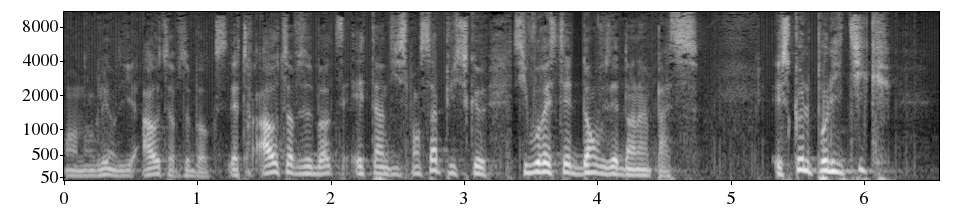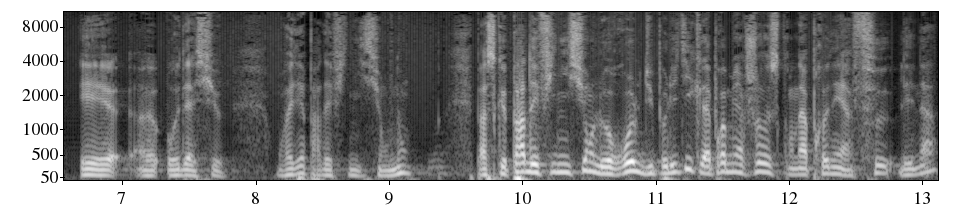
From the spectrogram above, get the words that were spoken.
en, anglais on dit out of the box, d'être out of the box est indispensable puisque si vous restez dedans, vous êtes dans l'impasse. Est-ce que le politique est euh, audacieux On va dire par définition non. Parce que par définition, le rôle du politique, la première chose qu'on apprenait à feu l'ENA,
